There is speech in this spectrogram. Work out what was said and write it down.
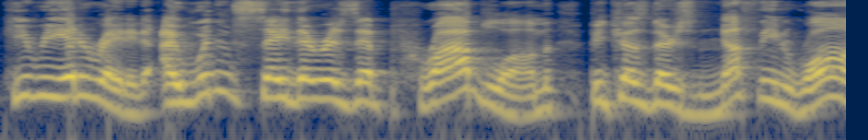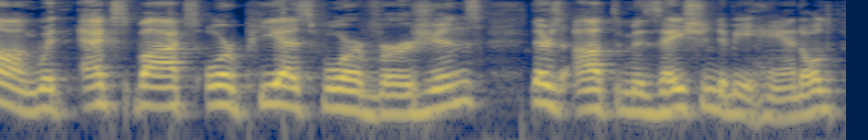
He reiterated, I wouldn't say there is a problem because there's nothing wrong with Xbox or PS4 versions. There's optimization to be handled,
